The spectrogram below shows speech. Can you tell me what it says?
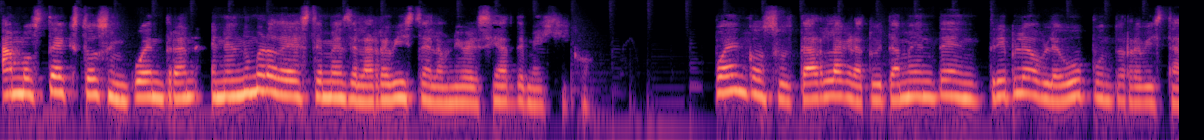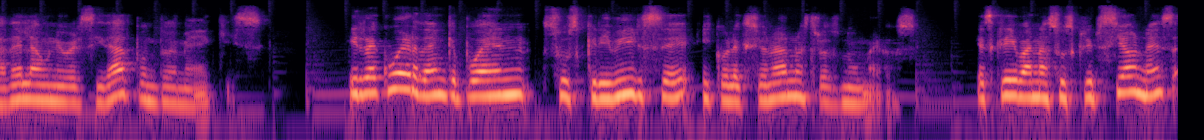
Ambos textos se encuentran en el número de este mes de la revista de la Universidad de México. Pueden consultarla gratuitamente en www.revistadelauniversidad.mx. Y recuerden que pueden suscribirse y coleccionar nuestros números. Escriban a suscripciones.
